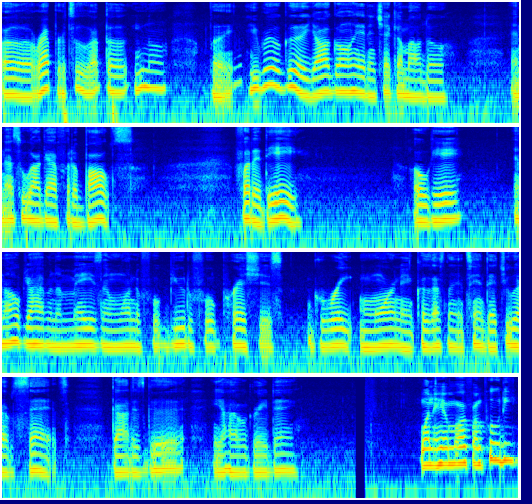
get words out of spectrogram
uh, rapper too. I thought, you know, but he real good. Y'all go ahead and check him out though. And that's who I got for the boss for the day. Okay. And I hope y'all have an amazing, wonderful, beautiful, precious, great morning because that's the intent that you have set. God is good. Y'all have a great day. Want to hear more from Pootie?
